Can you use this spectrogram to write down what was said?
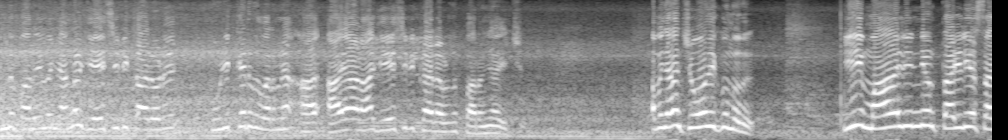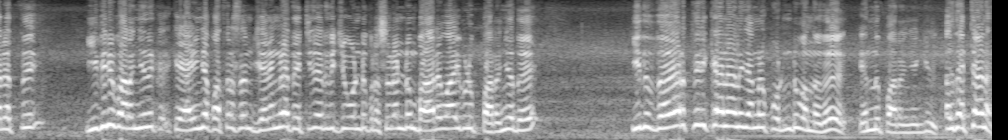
എന്ന് പറയുമ്പോൾ ഞങ്ങൾ ജെ സി ബിക്കാരോട് കുഴിക്കരുത് പറഞ്ഞ അയാൾ ആ ജെ സി ബിക്കാരോട് പറഞ്ഞയച്ചു. അപ്പം ഞാൻ ചോദിക്കുന്നത് ഈ മാലിന്യം തള്ളിയ സ്ഥലത്ത് ഇവർ പറഞ്ഞത് കഴിഞ്ഞ പത്രസം ജനങ്ങളെ തെറ്റിദ്ധരിപ്പിച്ചുകൊണ്ട് പ്രസിഡന്റും ഭാരവാഹികളും പറഞ്ഞത് ഇത് വേർതിരിക്കാനാണ് ഞങ്ങൾ കൊണ്ടുവന്നത് എന്ന് പറഞ്ഞെങ്കിൽ അത് തെറ്റാണ്.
